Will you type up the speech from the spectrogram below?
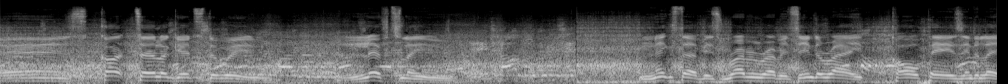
And Scott Taylor gets the win. Left lane. Next up is Robin Roberts in the right, Cole Pesz in the left.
